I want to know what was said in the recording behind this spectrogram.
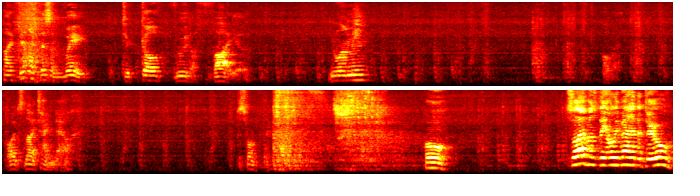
But I feel like there's a way to go through the fire. You know what I mean? Oh, it's nighttime now. Just one thing. Oh. So that was the only thing I had to do.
